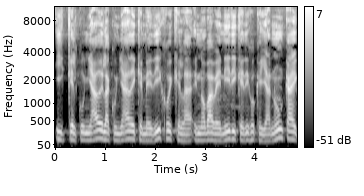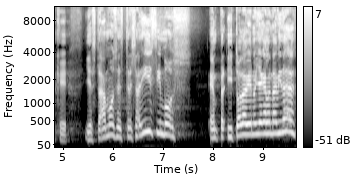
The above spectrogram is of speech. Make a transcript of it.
y que el cuñado y la cuñada y que me dijo y que la, no va a venir y que dijo que ya nunca y que, y estamos estresadísimos y todavía no llega la Navidad.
